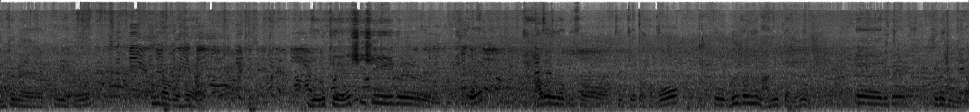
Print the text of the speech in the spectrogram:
인터넷 판매도 한다고 해요. 이렇게 시식을 하고 바로 여기서 결제도 하고 또 물건이 많을 때는 때도 보내줍니다.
